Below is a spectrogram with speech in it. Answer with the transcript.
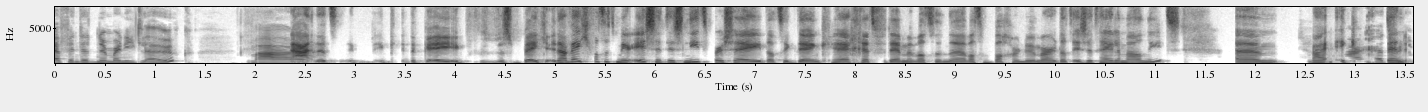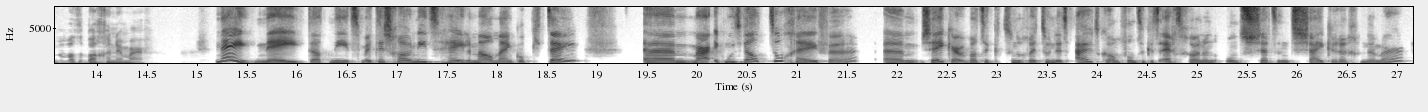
Jij vindt het nummer niet leuk. Maar. Ja, dat, ik, ik, oké, ik was een beetje. Nou, weet je wat het meer is? Het is niet per se dat ik denk, hè, Gert Verdemme, wat een, eh, wat een baggernummer. Dat is het helemaal niet. Ehm, maar ik Gert ben. Verdemme, wat een baggennummer. Nee, nee, dat niet. Maar het is gewoon niet helemaal mijn kopje thee. Ehm, maar ik moet wel toegeven, ehm, zeker wat ik toen nog weet, toen dit uitkwam, vond ik het echt gewoon een ontzettend zeikerig nummer.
